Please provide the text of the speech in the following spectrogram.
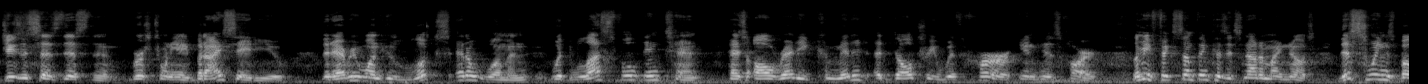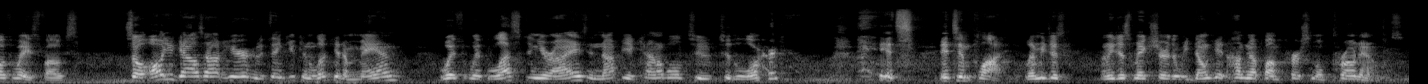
Jesus says this then, verse 28 But I say to you that everyone who looks at a woman with lustful intent has already committed adultery with her in his heart. Let me fix something because it's not in my notes. This swings both ways, folks. So all you gals out here who think you can look at a man with, with lust in your eyes and not be accountable to, to the Lord, it's it's implied. Let me just let me just make sure that we don't get hung up on personal pronouns.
